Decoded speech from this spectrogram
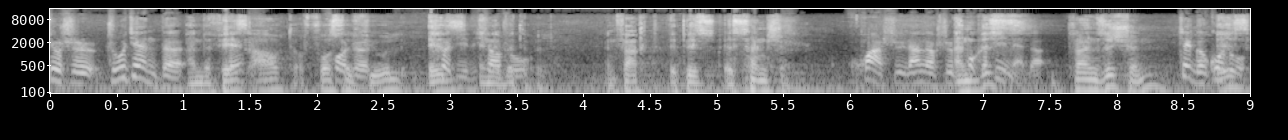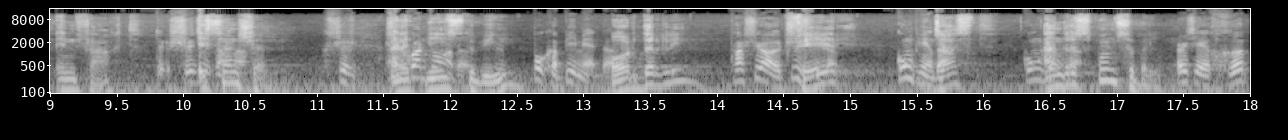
就是逐渐的 and the 减 phase 少 out of 或 fossil 者 fuel 彻 is 底的消除 inevitable. In fact, it is essential. 化石燃料是 And 不可避免 this 的， transition 这个过渡 is in fact 对，实际上呢 essential, 是 And 至 it 关重要 needs 的， to be 是不可避免的。 orderly, 它是要有秩序的 fair,、公平的、 just, 公正 and 的， responsible. 而且合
